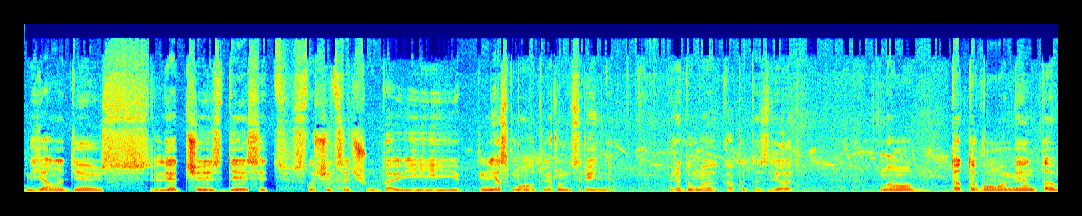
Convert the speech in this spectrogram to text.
Я надеюсь, лет через 10 случится чудо, и мне смогут вернуть зрение. Придумают, как это сделать. Но до того момента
